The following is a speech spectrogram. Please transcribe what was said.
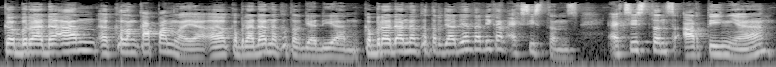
Keberadaan uh, kelengkapan lah ya, uh, keberadaan dan keterjadian. Keberadaan dan keterjadian tadi kan existence. Existence artinya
